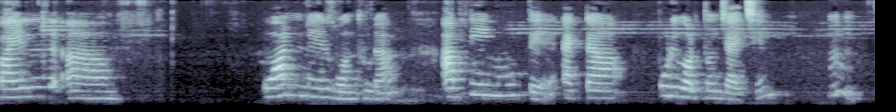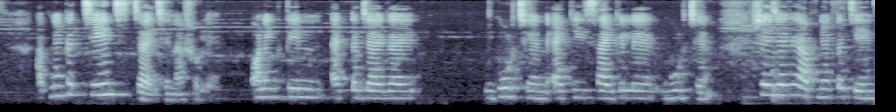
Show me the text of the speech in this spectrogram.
পাইল ওয়ানের বন্ধুরা, আপনি এই মুহূর্তে একটা পরিবর্তন চাইছেন। হুম? আপনি একটা চেঞ্জ চাইছেন আসলে। অনেক দিন একটা জায়গায় ঘুরছেন, একই সাইকেলে ঘুরছেন, সেই জায়গায় আপনি একটা চেঞ্জ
